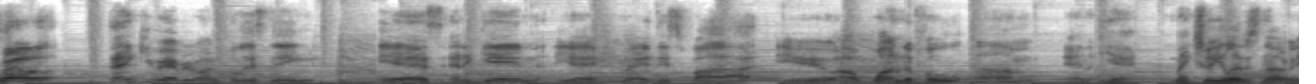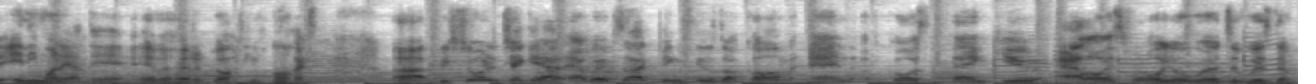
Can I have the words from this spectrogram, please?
Well, thank you everyone for listening. Yes, and again, yeah, if you made it this far, you are wonderful. Um, and yeah, make sure you let us know. Anyone out there ever heard of Guiding Light? Uh, be sure to check out our website, pingskills.com. And of course, thank you, Alois, for all your words of wisdom.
